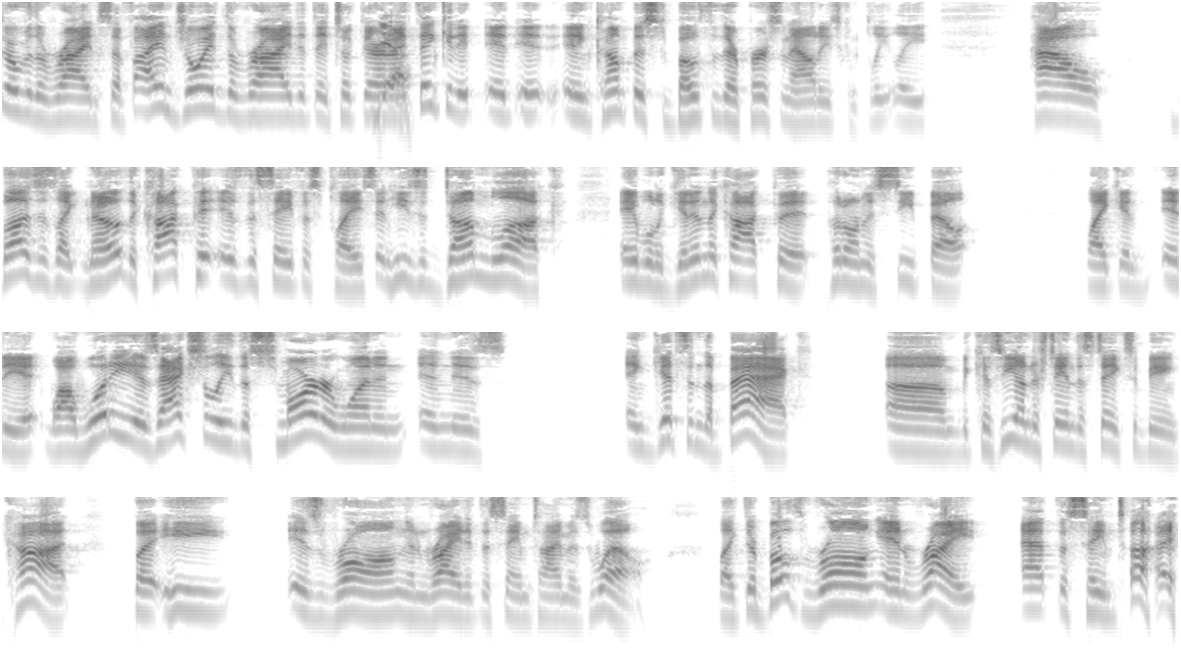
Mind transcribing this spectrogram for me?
over the ride and stuff. I enjoyed the ride that they took there, and Yeah. I think it, it it encompassed both of their personalities completely. How Buzz is like, no, the cockpit is the safest place, and he's a dumb luck able to get in the cockpit, put on his seatbelt like an idiot, while Woody is actually the smarter one and, and is and gets in the back um, because he understands the stakes of being caught, but he is wrong and right at the same time as well. Like they're both wrong and right at the same time.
